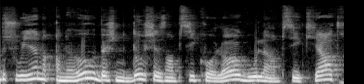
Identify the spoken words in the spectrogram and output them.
بشوية نقنعوه باش ندوه chez un psychologue ولا un psychiatre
